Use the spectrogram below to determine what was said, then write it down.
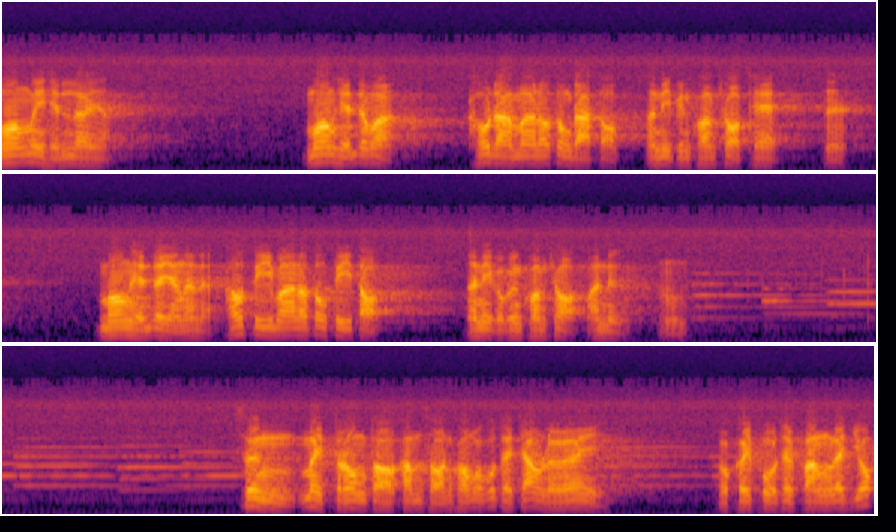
มองไม่เห็นเลยอะมองเห็นแต่ว่า เขาด่ามาเราต้องด่าตอบ อันนี้เป็นความชอบแท้นะมองเห็นแต่อย่างนั้นแหละเขาตีมาเราต้องตีตอบ อันนี้ก็เป็นความชอบอันหนึ่งซึ่งไม่ตรงต่อคำสอนของพระพุทธเจ้าเลย ก็เคยพูดให้ฟังและยก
